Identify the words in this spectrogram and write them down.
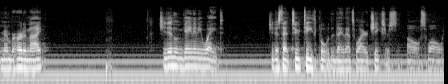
Remember her tonight. She didn't gain any weight. She just had two teeth pulled today. That's why her cheeks are all swollen.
